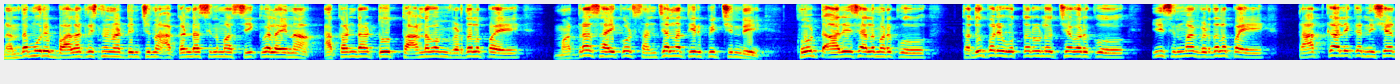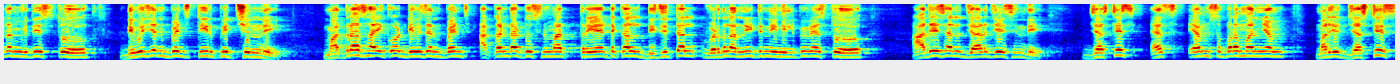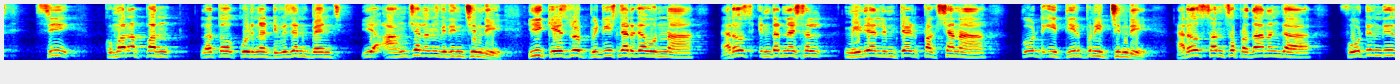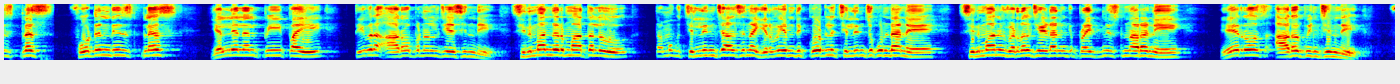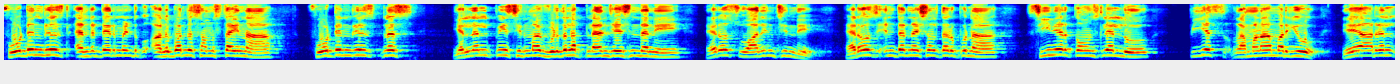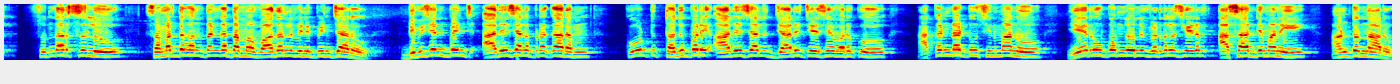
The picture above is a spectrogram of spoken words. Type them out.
నందమూరి బాలకృష్ణ నటించిన అఖండ cinema sequel అయిన అఖండ two తాండవం విడుదలపై మద్రాస్ హైకోర్టు సంచలన తీర్పిచ్చింది. కోర్టు ఆదేశాల మేరకు తదుపరి ఉత్తర్వులు వచ్చే వరకు ఈ సినిమా విడుదలపై తాత్కాలిక నిషేధం విధిస్తూ division bench తీర్పిచ్చింది. Madras high court division bench Akhanda two cinema theatrical digital విడుదలన్నింటినీ నిలిపివేస్తూ ఆదేశాలు జారీ చేసింది. జస్టిస్ ఎస్ఎం సుబ్రహ్మణ్యం మరియు జస్టిస్ సి లతో కూడిన డివిజన్ బెంచ్ ఈ ఆంక్షలను విధించింది. ఈ కేసులో పిటిషనర్గా ఉన్న ఎరోస్ ఇంటర్నేషనల్ మీడియా లిమిటెడ్ పక్షాన కోర్టు ఈ తీర్పుని ఇచ్చింది. ఎరోస్ సంస్థ ప్రధానంగా fourteen reels plus fourteen reels plus ఎల్ఎల్ఎల్పిపై తీవ్ర ఆరోపణలు చేసింది. సినిమా నిర్మాతలు తమకు చెల్లించాల్సిన ఇరవై ఎనిమిది కోట్లు చెల్లించకుండానే సినిమాను విడుదల చేయడానికి ప్రయత్నిస్తున్నారని ఏ రోజ్ ఆరోపించింది. ఫోర్టీన్ రీల్స్ ఎంటర్టైన్మెంట్కు అనుబంధ సంస్థ అయిన fourteen reels plus LLP cinema విడుదల ప్లాన్ చేసిందని ఎరోస్ వాదించింది. ఎరోస్ ఇంటర్నేషనల్ తరపున సీనియర్ కౌన్సిలర్లు పిఎస్ రమణ మరియు ఏఆర్ఎల్ సుందర్సులు సమర్థవంతంగా తమ వాదనలు వినిపించారు. డివిజన్ బెంచ్ ఆదేశాల ప్రకారం కోర్టు తదుపరి ఆదేశాలు జారీ చేసే వరకు అఖండ టూ సినిమాను ఏ రూపంలోనూ విడుదల చేయడం అసాధ్యమని అంటున్నారు.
